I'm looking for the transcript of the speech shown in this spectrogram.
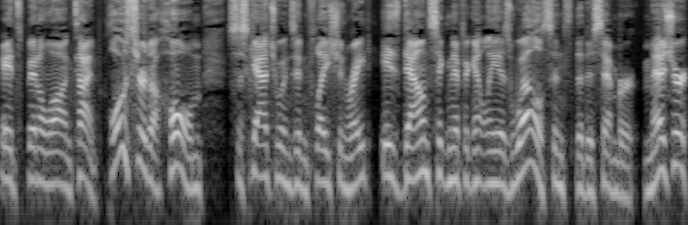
it's been a long time. Closer to home, Saskatchewan's inflation rate is down significantly as well since the December measure.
